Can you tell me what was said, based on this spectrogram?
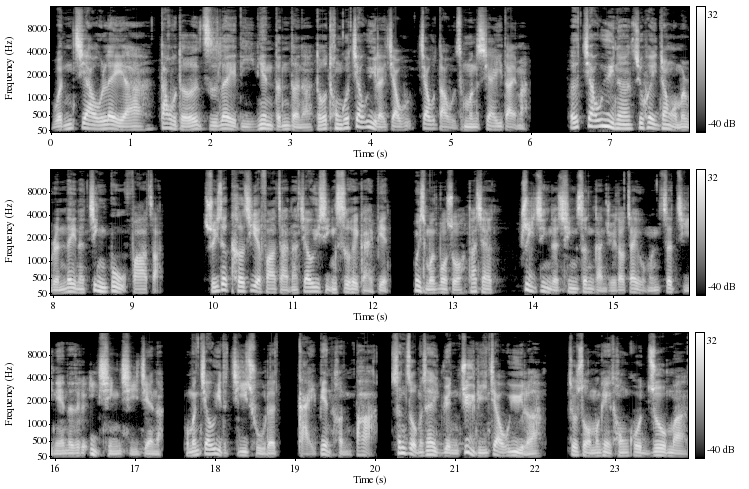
文教类啊，道德之类理念等等啊，都通过教育来教教导我们的下一代嘛。而教育呢，就会让我们人类呢进步发展。随着科技的发展呢，教育形式会改变。为什么这么说？大家最近的亲身感觉到，在我们这几年的这个疫情期间呢，我们教育的基础的改变很大，甚至我们现在远距离教育了，就是我们可以通过 Zoom 啊，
